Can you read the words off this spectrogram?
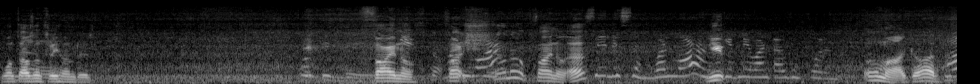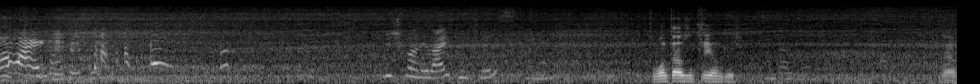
One thousand three hundred. Final. Fi- shut up. Final. Huh? Say, listen, one more and you give me 1,400. Oh my God. Oh my god! Which one you like, which is? One thousand three hundred. No.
